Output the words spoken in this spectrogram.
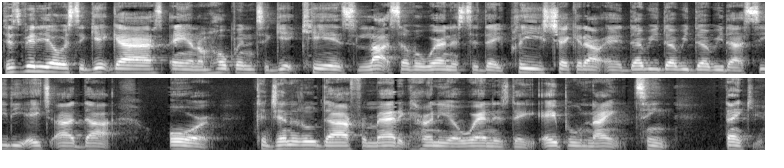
This video is to get guys, and I'm hoping to get kids lots of awareness today. Please check it out at www.cdhi.org. Congenital Diaphragmatic Hernia Awareness Day, April 19th. Thank you.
